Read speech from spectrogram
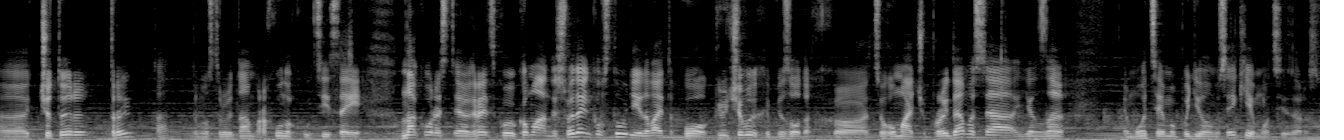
е, 4-3 та демонструють нам рахунок у цій серії на користь е, грецької команди. Швиденько в студії. Давайте по ключових епізодах е, цього матчу пройдемося. Я не знаю, емоціями поділимося. Які емоції зараз?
